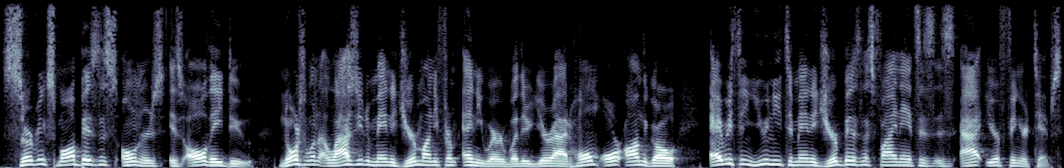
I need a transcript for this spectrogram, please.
Serving small business owners is all they do. North One allows you to manage your money from anywhere, whether you're at home or on the go Everything you need to manage your business finances is at your fingertips.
